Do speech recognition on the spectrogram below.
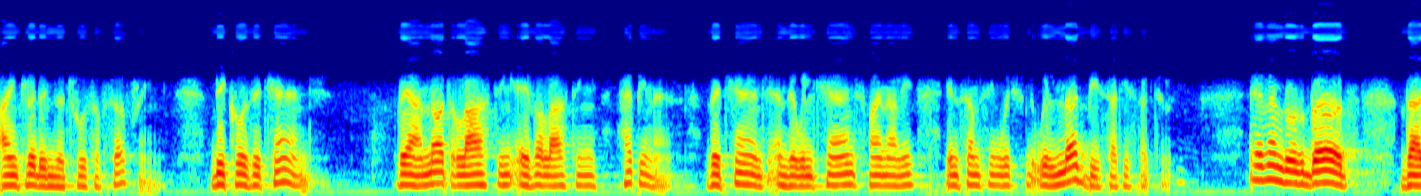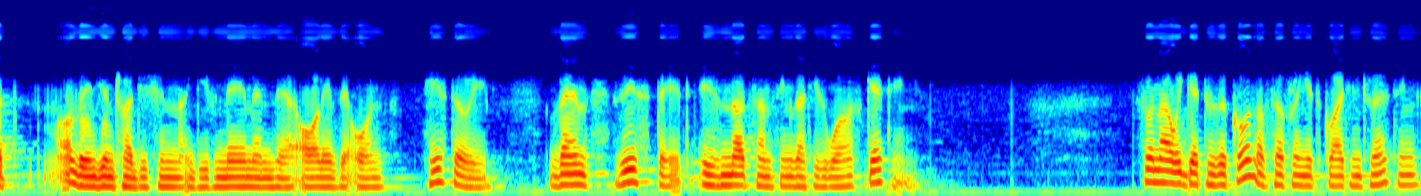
are included in the truth of suffering because they change. They are not lasting, everlasting happiness. They change and they will change finally in something which will not be satisfactory. Even those gods that all the Indian tradition give name and they all have their own history then this state is not something that is worth getting. So now we get to the cause of suffering, it's quite interesting.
